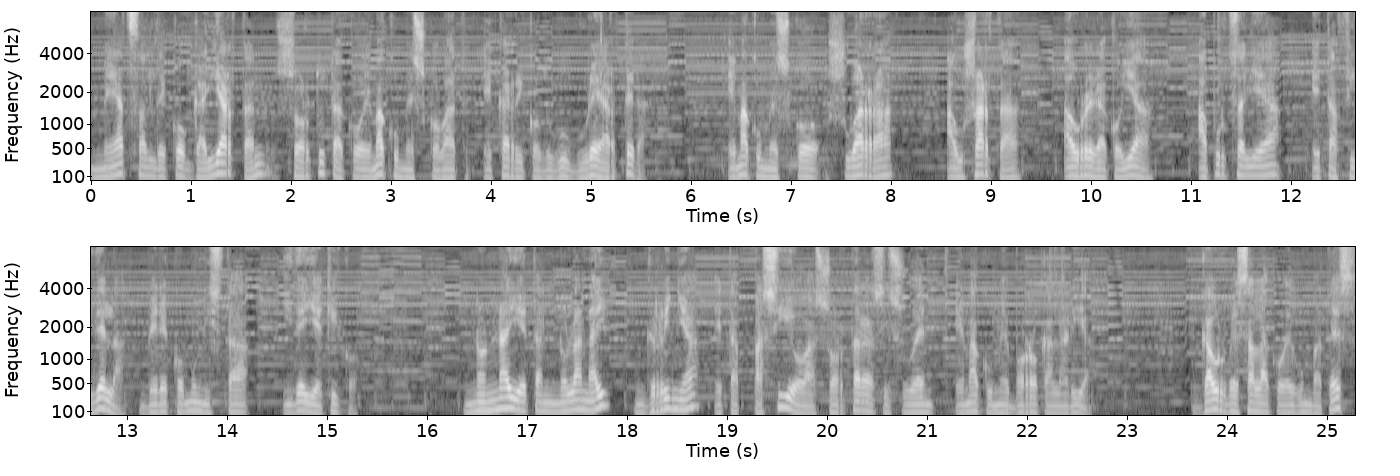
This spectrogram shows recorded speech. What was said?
mehatzaldeko gailartan sortutako emakumezko bat ekarriko dugu gure artera. Emakumezko suarra, ausarta, aurrerakoia, apurtzailea eta fidela bere komunista ideiekiko. Non nahi eta nola nahi, grina eta pasioa sortarazi zuen emakume borrokalaria. Gaur bezalako egun batez,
